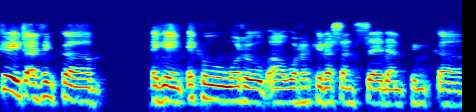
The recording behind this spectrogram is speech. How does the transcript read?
great. I think, uh, again, echo what, uh, what Akira-san said. I think uh,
